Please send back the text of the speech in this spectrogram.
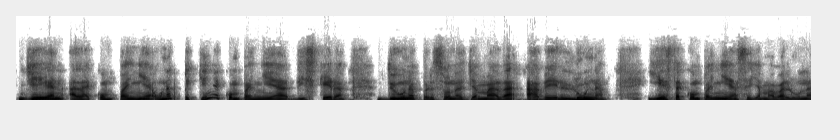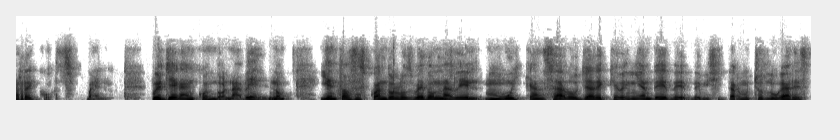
llegan a la compañía, una pequeña compañía disquera de una persona llamada Abel Luna, y esta compañía se llamaba Luna Records. Bueno, pues llegan con Don Abel, ¿no? Y entonces cuando los ve Don Abel, muy cansado ya de que venían de, de visitar muchos lugares,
